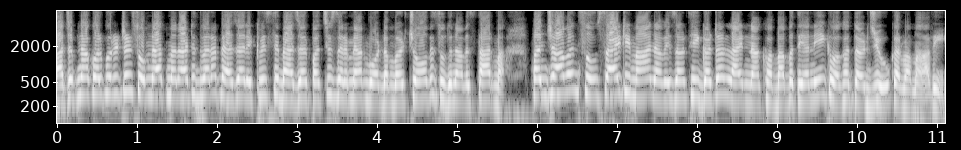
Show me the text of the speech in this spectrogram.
ભાજપના કોર્પોરેટર સોમનાથ મરાઠી દ્વારા બે હજાર એકવીસથી બે હજાર પચીસ દરમિયાન વોર્ડ નંબર ચોવીસ સુધીના વિસ્તારમાં પંચાવન સોસાયટીમાં નવેસરથી ગટર લાઇન નાખવા બાબતે અનેક વખત અરજીઓ કરવામાં આવી.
